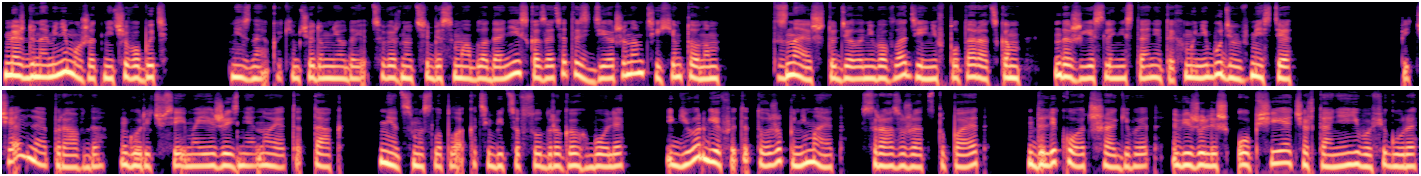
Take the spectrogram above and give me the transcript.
«Между нами не может ничего быть». Не знаю, каким чудом мне удается вернуть себе самообладание и сказать это сдержанным, тихим тоном. Ты знаешь, что дело не во Владе и не в Полторацком. Даже если не станет их, мы не будем вместе. Печальная правда, горечь всей моей жизни, но это так. Нет смысла плакать и биться в судорогах боли. И Георгиев это тоже понимает. Сразу же отступает. Далеко отшагивает. Вижу лишь общие очертания его фигуры.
